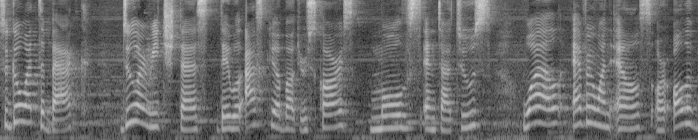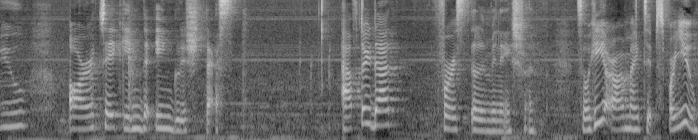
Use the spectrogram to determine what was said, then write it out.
to go at the back, do a reach test. They will ask you about your scars, moles, and tattoos, while everyone else or all of you are taking the English test. After that, first elimination. So here are my tips for you.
